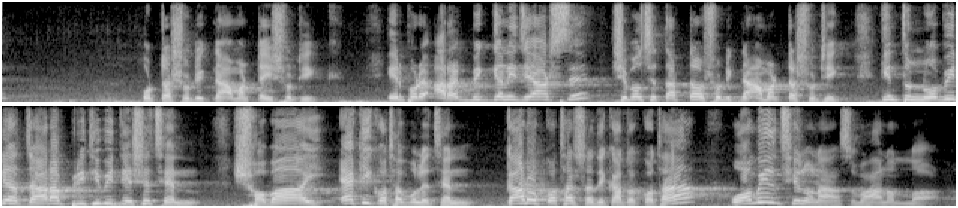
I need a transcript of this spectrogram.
ওরটা সঠিক না, আমারটাই সঠিক। এরপরে আর বিজ্ঞানী যে আসছে, সে বলছে, তারটাও সঠিক না, আমারটা সঠিক। কিন্তু নবীরা যারা পৃথিবীতে এসেছেন, সবাই একই কথা বলেছেন। কারও কথার সাথে কারও কথা অমিল ছিল না সুবাহান আল্লাহ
